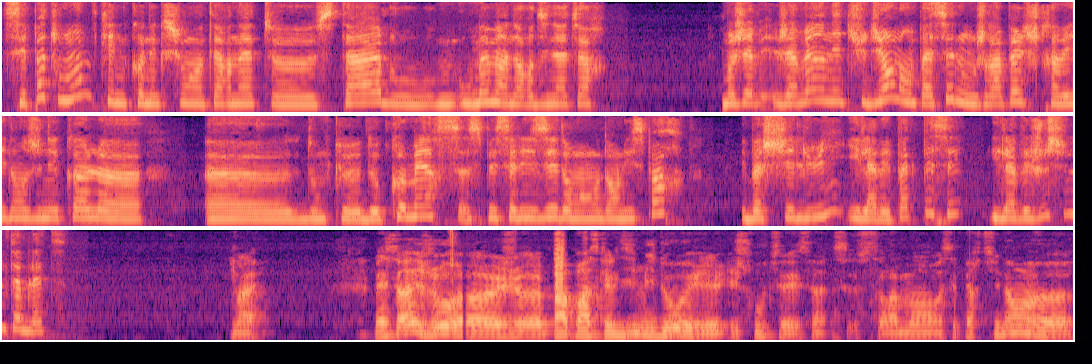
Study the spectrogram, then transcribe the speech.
c'est pas tout le monde qui a une connexion internet euh, stable ou, ou, même un ordinateur. Moi, j'avais un étudiant l'an passé, donc je rappelle, je travaillais dans une école euh, euh, donc de commerce spécialisée dans, dans l'e-sport. Et ben chez lui, il avait pas de PC, il avait juste une tablette. Ouais. Mais c'est vrai, Jo, par rapport à ce qu'elle dit, Mido, et, et, je trouve que c'est vraiment c'est pertinent.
